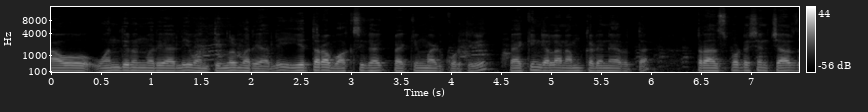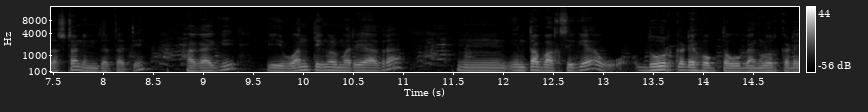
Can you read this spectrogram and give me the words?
ನಾವು ಒಂದು ದಿನದ ಮರಿ ಆಗಲಿ, ಒಂದು ತಿಂಗಳು ಮರಿ ಆಗಲಿ, ಈ ಥರ ಬಾಕ್ಸಿಗೆ ಹಾಕಿ ಪ್ಯಾಕಿಂಗ್ ಮಾಡಿ ಕೊಡ್ತೀವಿ. ಪ್ಯಾಕಿಂಗ್ ಎಲ್ಲ ನಮ್ಮ ಕಡೆನೇ ಇರುತ್ತೆ. ಟ್ರಾನ್ಸ್ಪೋರ್ಟೇಷನ್ ಚಾರ್ಜ್ ಅಷ್ಟೇ ನಿಮ್ದು ಇರ್ತೈತಿ. ಹಾಗಾಗಿ ಈ ಒಂದು ತಿಂಗಳು ಮರಿ ಆದ್ರೆ ಇಂಥ ಬಾಕ್ಸಿಗೆ ದೂರ ಕಡೆ ಹೋಗ್ತಾವೆ, ಬೆಂಗಳೂರು ಕಡೆ,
